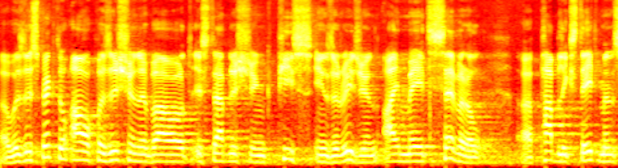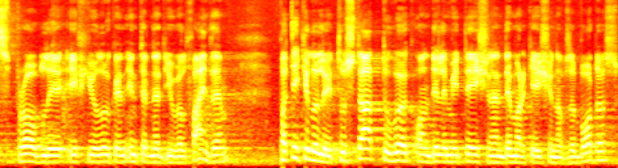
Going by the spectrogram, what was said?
Uh, with respect to our position about establishing peace in the region, I made several uh, public statements. Probably, if you look on the internet, you will find them. Particularly, to start to work on delimitation and demarcation of the borders,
